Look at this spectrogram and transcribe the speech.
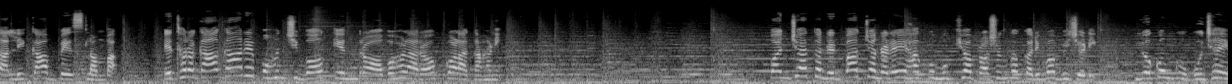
तालिका बेस लम्बा ए पहुँच केन्द्र अवहेला कला पंचायत निर्वाचन निर्वाचनले यहाँ मुख्य प्रसंग गर विजेडि लोकु बुझाइ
